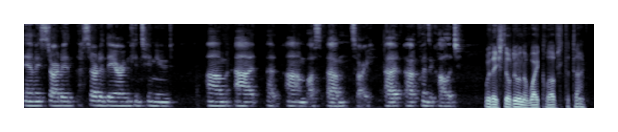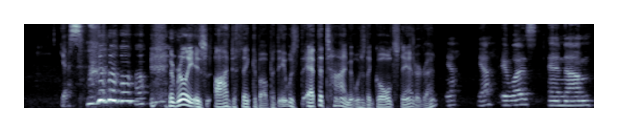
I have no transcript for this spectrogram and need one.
and I started started there and continued um, at at um, Bos- um, sorry at uh, Quincy College. Were they still doing the white gloves at the time? Yes. It really is odd to think about, but it was at the time it was the gold standard, right? yeah, it was. And um,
